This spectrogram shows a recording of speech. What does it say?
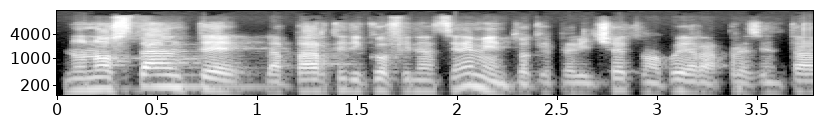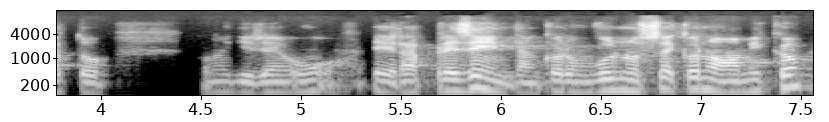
nonostante la parte di cofinanziamento che per il CETMA poi ha rappresentato, come dire, un, e rappresenta ancora un vulnus economico,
